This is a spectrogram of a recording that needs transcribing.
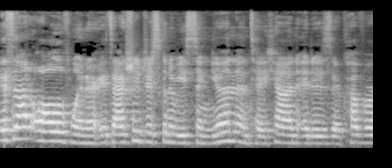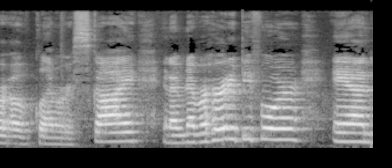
it's not all of winner. It's actually just going to be Seungyoon and Taehyun. It is their cover of Glamorous Sky and I've never heard it before and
